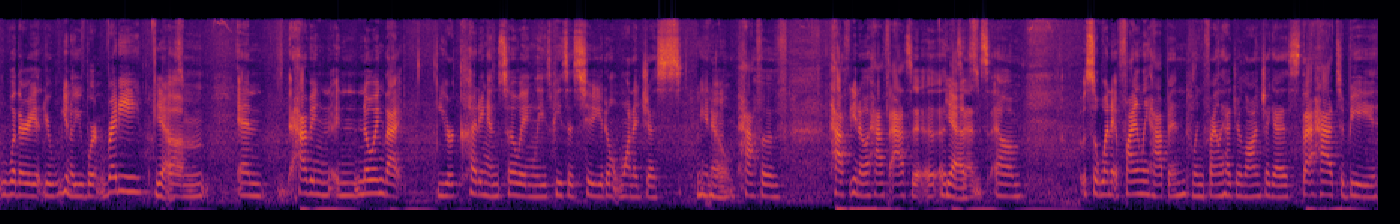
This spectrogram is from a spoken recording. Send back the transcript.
whether you're you know you weren't ready. Yes. Um, and having and knowing that you're cutting and sewing these pieces too, you don't want to just you Mm-hmm. know half of half you know half ass it in Yes. sense. Um, so when it finally happened, when you finally had your launch, I guess that had to be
